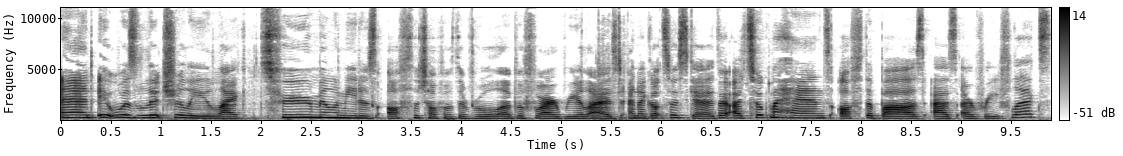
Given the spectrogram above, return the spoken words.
and it was literally like two millimeters off the top of the ruler before I realized and I got so scared. So I took my hands off the bars as a reflex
